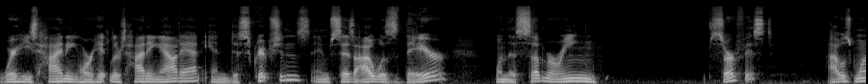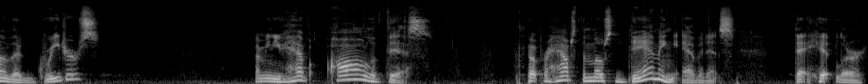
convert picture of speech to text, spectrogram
where he's hiding or Hitler's hiding out at and descriptions and says I was there when the submarine surfaced. I was one of the greeters. I mean, you have all of this but perhaps the most damning evidence that Hitler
